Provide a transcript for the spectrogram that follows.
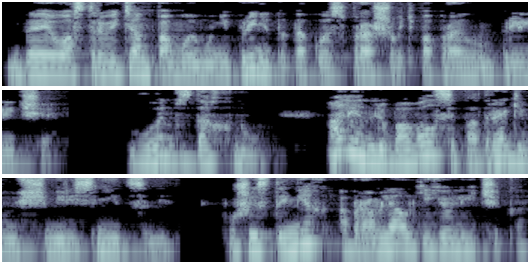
Да и у островитян, по-моему, не принято такое спрашивать по правилам приличия. Воин вздохнул. Алien любовался подрагивающими ресницами. Пушистый мех обрамлял ее личико.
